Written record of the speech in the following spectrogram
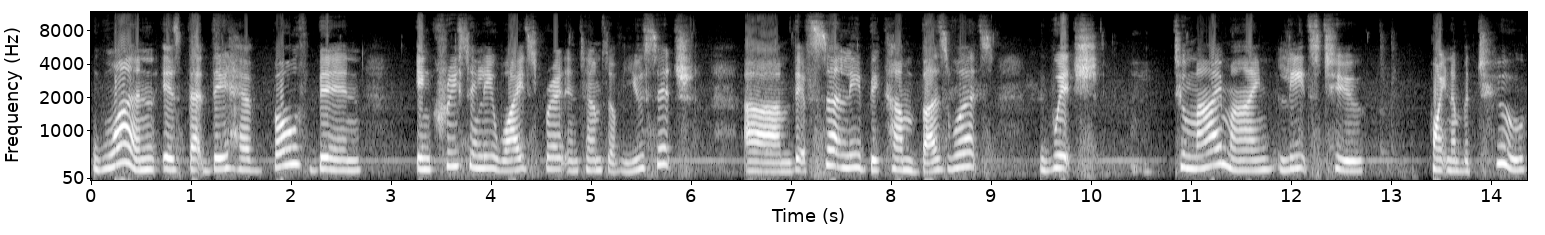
One is that they have both been increasingly widespread in terms of usage. Um, they've certainly become buzzwords which to my mind leads to point number two,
